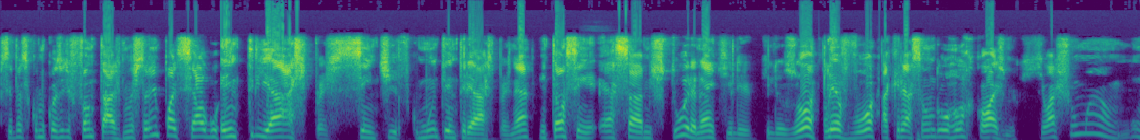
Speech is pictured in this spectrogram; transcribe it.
você pensa como coisa de fantasma, mas também pode ser algo entre aspas científico, muito entre aspas, né? Então assim essa mistura, né, que ele, que ele usou levou à criação do horror cósmico, que eu acho uma um,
